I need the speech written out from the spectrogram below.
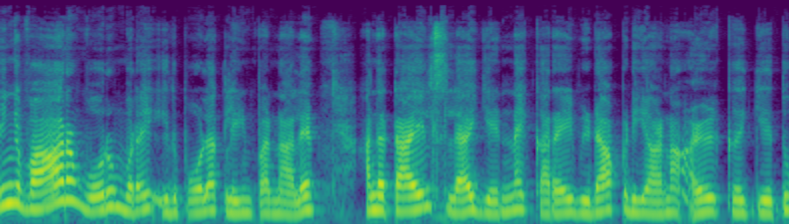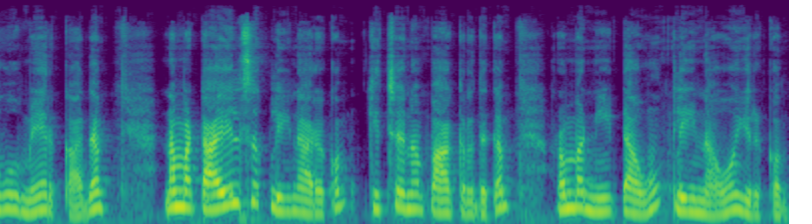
நீங்கள் வாரம் ஒரு முறை இது போல் க்ளீன் பண்ணாலே அந்த டைல்ஸில் எண்ணெய் கரை விடாப்பிடியான அழுக்கு எதுவுமே இருக்காது. நம்ம டைல்ஸும் க்ளீனாக இருக்கும். கிச்சனும் பார்க்குறதுக்கு ரொம்ப நீட்டாகவும் க்ளீனாகவும் இருக்கும்.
